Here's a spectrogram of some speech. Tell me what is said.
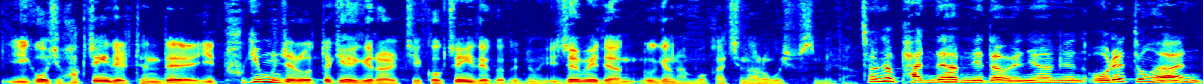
이것이 확정이 될 텐데 이 투기 문제를 어떻게 해결할지 걱정이 되거든요. 이 점에 대한 의견 한번 같이 나누고 싶습니다. 저는 반대합니다. 왜냐하면 오랫동안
